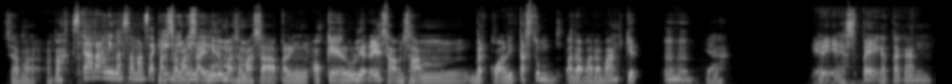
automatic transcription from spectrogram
sama apa? Sekarang nih masa-masa kayak Masa-masa gini ini nih tuh masa-masa paling oke. Lu lihat aja saham-saham berkualitas tuh pada pada bangkit. ya. Mhm. ESP katakan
